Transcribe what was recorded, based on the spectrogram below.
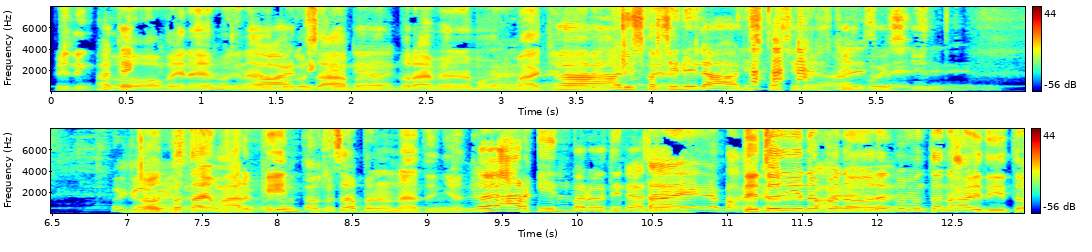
Feeling ko think- okay na yun. Huwag na Ah, think pag-usapan. yan. Marami na namang imaginary. Ah, alis pa Ayan. si nila. Alis pa si nila. Chill boys. Chill. Guys, pa tayong ano, Arcane. ano, Pag-usapan na natin yun. Ah, Arkin, panoodin natin. Tayo bakit Dito nyo na panoorin. Pumunta na kayo dito.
